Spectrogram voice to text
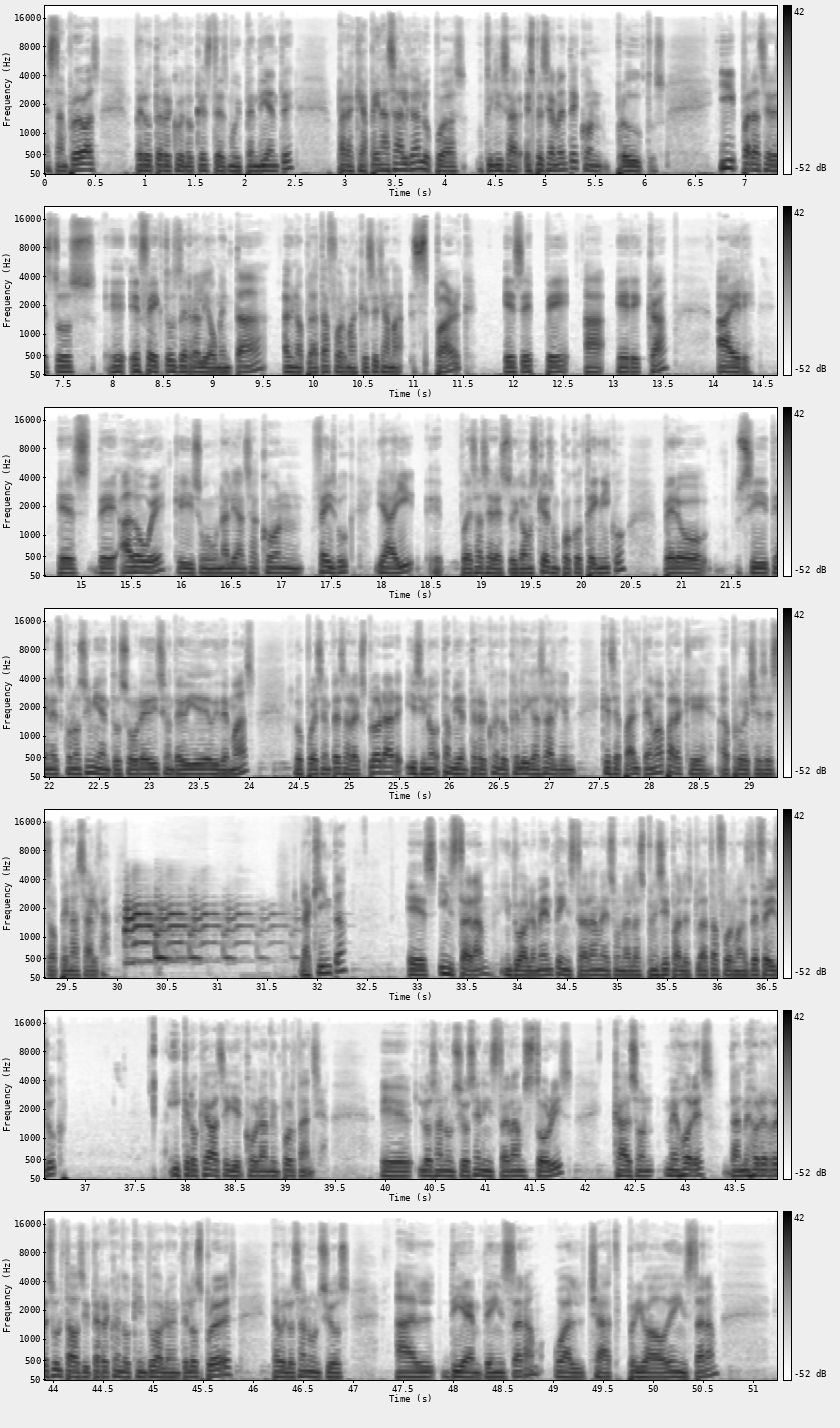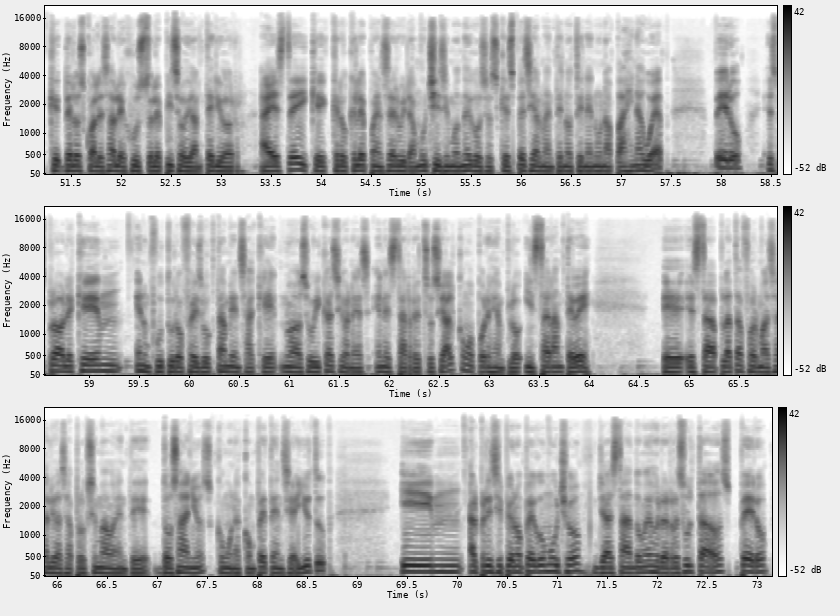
están pruebas, pero te recomiendo que estés muy pendiente para que apenas salga lo puedas utilizar, especialmente con productos. Y para hacer estos eh, efectos de realidad aumentada, hay una plataforma que se llama Spark, S-P-A-R-K, A-R es de Adobe, que hizo una alianza con Facebook y ahí eh, puedes hacer esto. Digamos que es un poco técnico, pero si tienes conocimiento sobre edición de video y demás, lo puedes empezar a explorar y si no, también te recomiendo que le digas a alguien que sepa el tema para que aproveches esto apenas salga. La quinta es Instagram, indudablemente Instagram es una de las principales plataformas de Facebook y creo que va a seguir cobrando importancia. Eh, los anuncios en Instagram Stories cada vez son mejores, dan mejores resultados y te recomiendo que indudablemente los pruebes. También los anuncios al DM de Instagram o al chat privado de Instagram de los cuales hablé justo el episodio anterior a este y que creo que le pueden servir a muchísimos negocios que especialmente no tienen una página web, pero es probable que mm, en un futuro Facebook también saque nuevas ubicaciones en esta red social, como por ejemplo Instagram TV. Eh, esta plataforma salió hace aproximadamente dos años como una competencia de YouTube y mm, al principio no pegó mucho, ya está dando mejores resultados, pero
